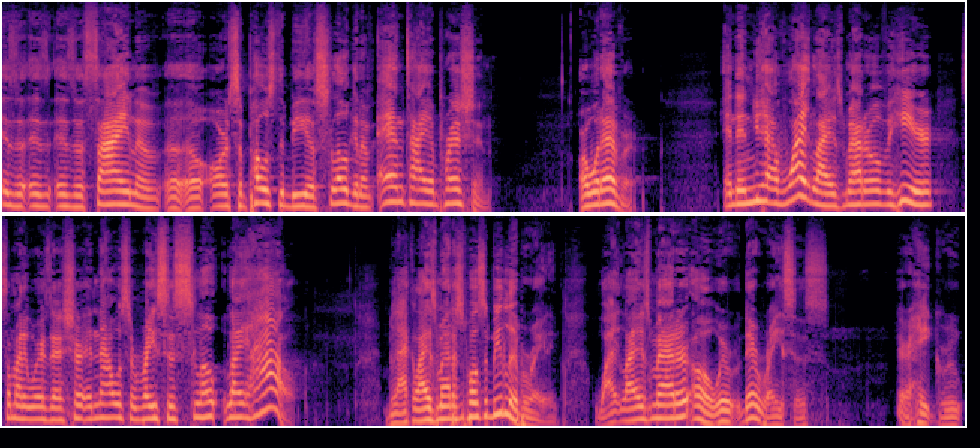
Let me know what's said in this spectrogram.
is a, is is a sign of uh, uh, or supposed to be a slogan of anti-oppression or whatever. And then you have White Lives Matter over here. Somebody wears that shirt, and now it's a racist slogan. Like how? Black Lives Matter is supposed to be liberating. White Lives Matter. Oh, we're they're racist. They're a hate group.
